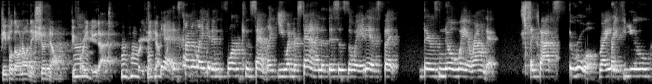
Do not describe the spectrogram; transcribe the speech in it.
people don't know, and they should know before you mm. do that. Mm-hmm. Before you take that. Yeah, it's kind of like an informed consent. Like you understand that this is the way it is, but there's no way around it. Like that's the rule, right? Right. If you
